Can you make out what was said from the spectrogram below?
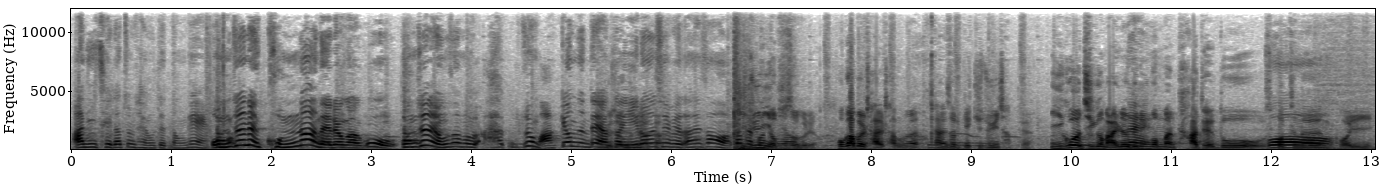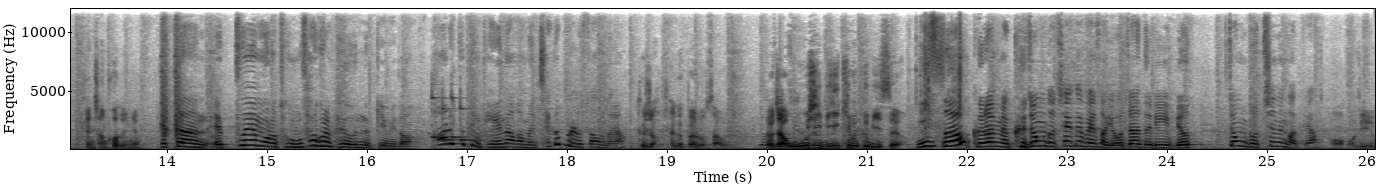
아니 제가 좀 잘못했던 게 언제는 겁나 내려가고 언제는 영상 보면 아, 좀 아꼈는데 약간 그죠, 그죠, 이런 약간. 식으로 해서 기준이. 없어서 그래요. 복압을 잘 잡으면 자연스럽게 기준이 잡혀요. 이거 지금 알려드린 네. 것만 다 돼도 스쿼트는 와. 거의 괜찮거든요. 약간 FM으로 정석을 배운 느낌이다. 파리프팅 대회 나가면 체급별로 싸우나요? 그죠? 체급별로 싸우죠. 여자 52kg급이 있어요. 있어요? 그러면 그 정도 체급에서 여자들이 몇 정도 치는 것 같아요? 어, 디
